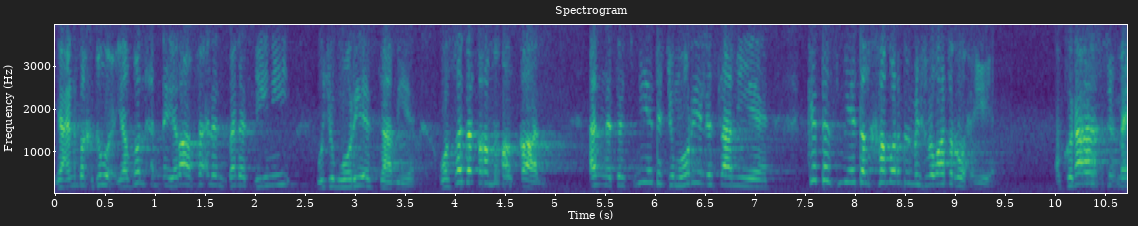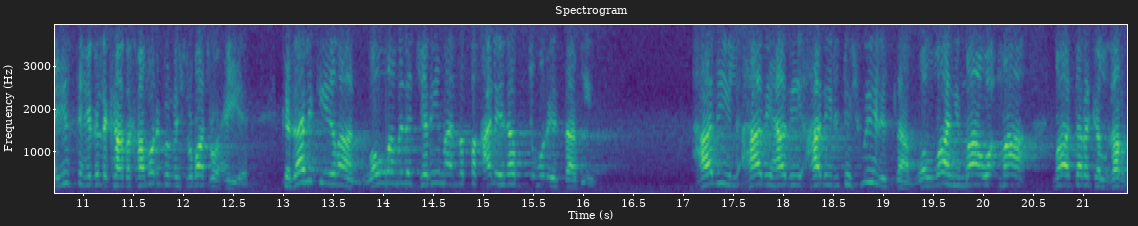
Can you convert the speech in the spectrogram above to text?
يعني مخدوع. يظن أن إيران فعلا بلد ديني وجمهورية إسلامية. وصدق من قال أن تسمية الجمهورية الإسلامية كتسمية الخمر بالمشروبات الروحية. أكو ناس ما يستحي يقول لك هذا خمر يقول مشروبات روحيه كذلك إيران والله من الجريمة أن نطلق عليه لفظ الجمهوريه الاسلاميه هذه هذه هذه هذه لتشويه الإسلام. والله ما ما ما ترك الغرب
